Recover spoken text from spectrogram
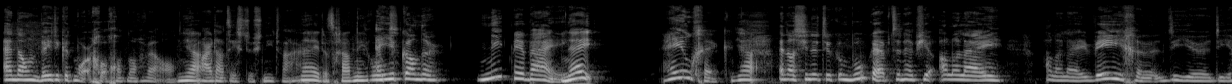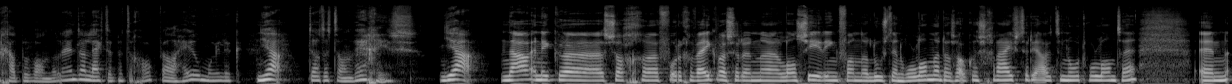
En dan weet ik het morgenochtend nog wel. Ja. Maar dat is dus niet waar. Nee, dat gaat niet goed. En je kan er niet meer bij. Nee. Heel gek. Ja. En als je natuurlijk een boek hebt, dan heb je allerlei, allerlei wegen die je, die je gaat bewandelen. En dan lijkt het me toch ook wel heel moeilijk ja. dat het dan weg is. Ja, nou, en ik uh, zag uh, vorige week was er een uh, lancering van Loes den Hollander. Dat is ook een schrijfster uit Noord-Holland. Hè? En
